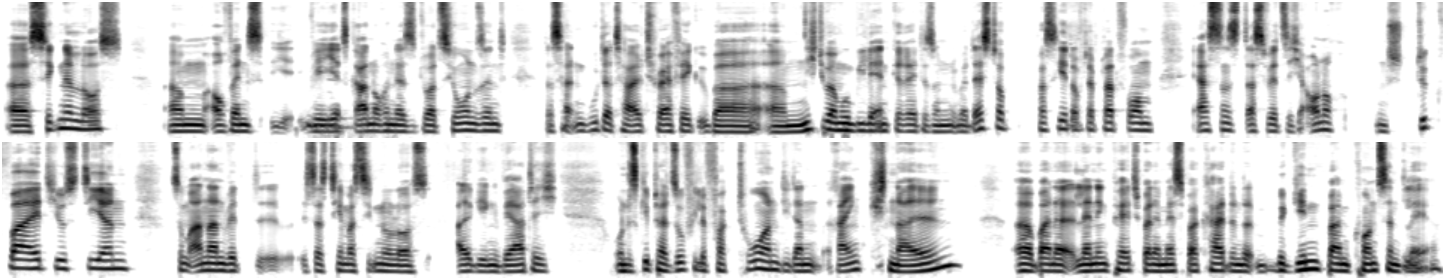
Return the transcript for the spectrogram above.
äh, Signal Loss Ähm, auch wenn wir mhm. jetzt gerade noch in der Situation sind, dass halt ein guter Teil Traffic über ähm, nicht über mobile Endgeräte, sondern über Desktop passiert auf der Plattform. Erstens, das wird sich auch noch ein Stück weit justieren. Zum anderen wird, äh, ist das Thema Signal Loss allgegenwärtig. Und es gibt halt so viele Faktoren, die dann reinknallen äh, bei der Landingpage, bei der Messbarkeit und beginnt beim Consent Layer,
